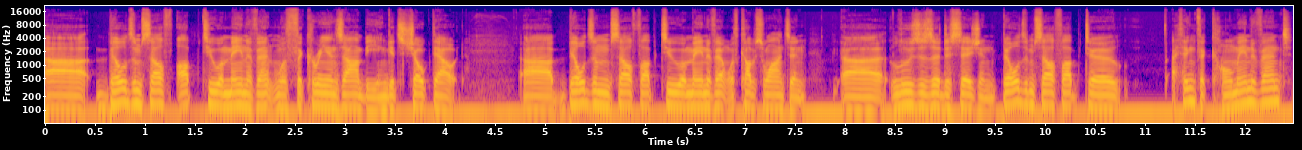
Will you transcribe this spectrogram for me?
Uh, builds himself up to a main event with the Korean Zombie and gets choked out. Uh, builds himself up to a main event with Cub Swanson, uh, loses a decision. Builds himself up to, I think, the co-main event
